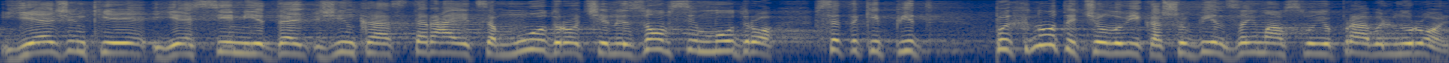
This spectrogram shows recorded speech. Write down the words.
є жінки, є сім'ї, де жінка старається мудро чи не зовсім мудро, все-таки підпихнути чоловіка, щоб він займав свою правильну роль.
